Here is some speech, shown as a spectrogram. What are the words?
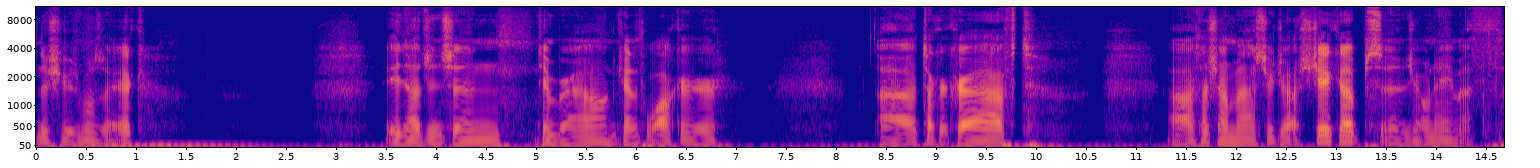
this year's mosaic. Aidan Hutchinson, Tim Brown, Kenneth Walker, uh, Tucker Kraft. Uh, touchdown master Josh Jacobs and Joe Namath.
